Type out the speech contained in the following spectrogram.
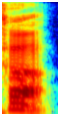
خاء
